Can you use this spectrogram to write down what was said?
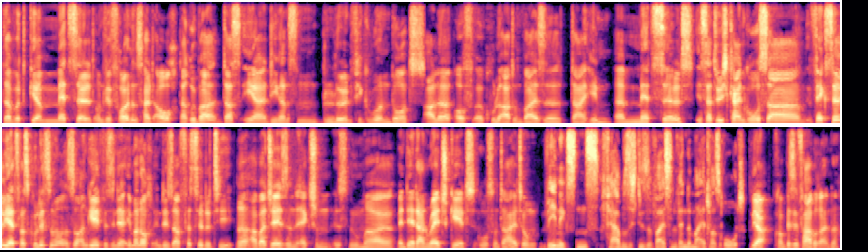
Da wird gemetzelt und wir freuen uns halt auch darüber, dass er die ganzen blöden Figuren dort alle auf äh, coole Art und Weise dahin äh, metzelt. Ist natürlich kein großer Wechsel jetzt, was Kulissen so angeht. Wir sind ja immer noch in dieser Facility, ne? aber Jason in Action ist nun mal, wenn der dann Rage geht, große Unterhaltung. wenigstens färben sich diese weißen Wände mal etwas rot. Ja, kommt ein bisschen Farbe rein, ne?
